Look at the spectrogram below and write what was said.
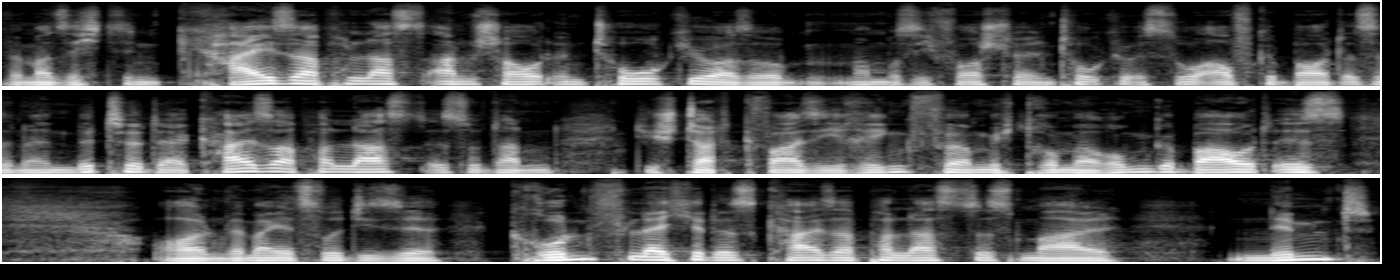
wenn man sich den Kaiserpalast anschaut in Tokio, also man muss sich vorstellen, Tokio ist so aufgebaut, dass in der Mitte der Kaiserpalast ist und dann die Stadt quasi ringförmig drumherum gebaut ist. Und wenn man jetzt so diese Grundfläche des Kaiserpalastes mal nimmt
